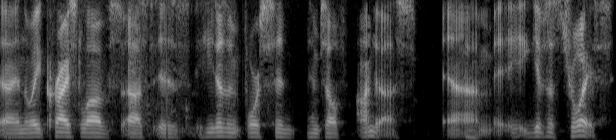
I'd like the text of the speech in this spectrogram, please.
uh, and the way Christ loves us is He doesn't force him, Himself onto us. Um, he gives us choice,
